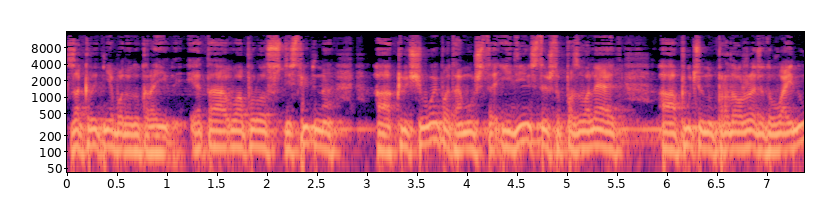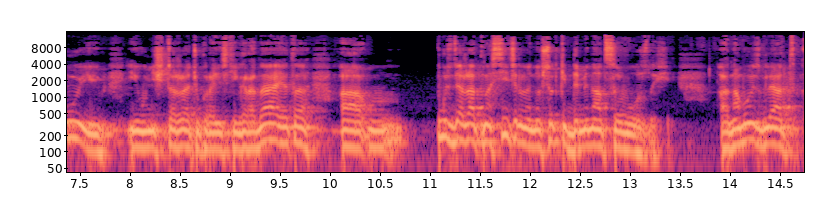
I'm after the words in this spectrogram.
закрыть небо над Украиной. Это вопрос действительно э, ключевой, потому что единственное, что позволяет э, Путину продолжать эту войну и, и уничтожать украинские города, это пусть даже относительно, но все-таки доминация в воздухе. А на мой взгляд,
